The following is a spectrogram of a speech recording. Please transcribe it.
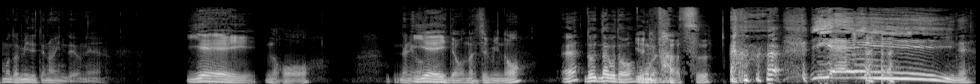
まだ見れてないんだよね。イエーイの方？何イエーイでおなじみの？え？ど、どういうこと？ユニバースイエーイ ね。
